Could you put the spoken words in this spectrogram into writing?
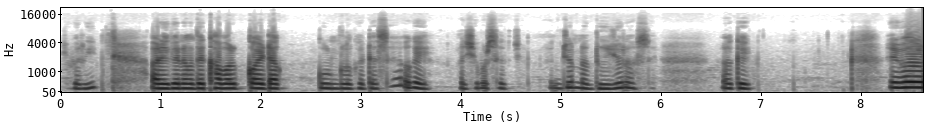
কিপার কি। আর এখানে আমাদের খাবার কয়টা কোনগুলো কয়টা আছে? ওকে আশি পার্সেন্ট একজন একজন না দুইজন আছে। ওকে এবার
